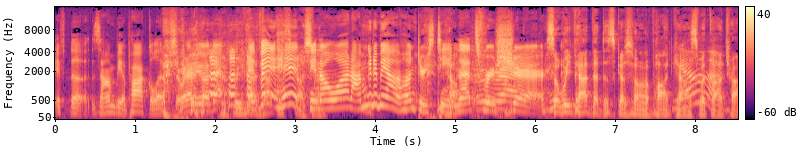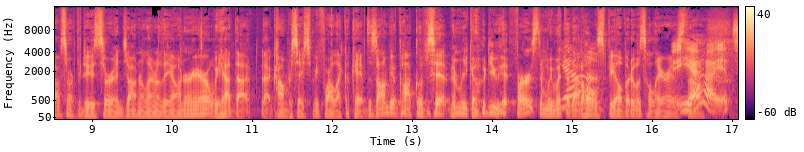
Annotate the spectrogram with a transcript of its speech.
if the zombie apocalypse or whatever you want that, We've if that it hits, discussion. you know what? I'm going to be on the hunter's team. That's for Right. sure. So we've had that discussion on a podcast with uh, Travis, our producer, and John Orlando, the owner here. We had that that conversation before. Like, okay, if the zombie apocalypse hit, remember you go, who do you hit first? And we went to that whole spiel, but it was hilarious. though. Yeah, it's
